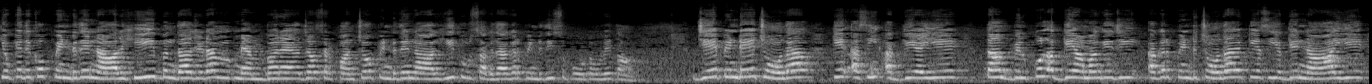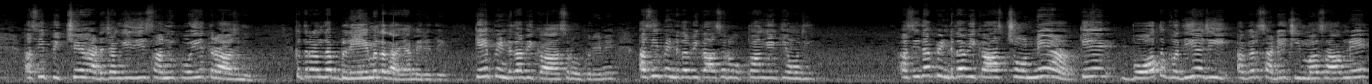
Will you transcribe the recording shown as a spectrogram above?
ਕਿਉਂਕਿ ਦੇਖੋ ਪਿੰਡ ਦੇ ਨਾਲ ਹੀ ਬੰਦਾ ਜਿਹੜਾ ਮੈਂਬਰ ਹੈ ਜਾਂ ਸਰਪੰਚ ਉਹ ਪਿੰਡ ਦੇ ਨਾਲ ਹੀ ਤੁਰ ਸਕਦਾ ਅਗਰ ਪਿੰਡ ਦੀ ਸਪੋਰਟ ਹੋਵੇ ਤਾਂ। ਜੇ ਪਿੰਡ ਇਹ ਚਾਹੁੰਦਾ ਕਿ ਅਸੀਂ ਅੱਗੇ ਆਈਏ, ਤਾਂ ਬਿਲਕੁਲ ਅੱਗੇ ਆਵਾਂਗੇ ਜੀ। ਅਗਰ ਪਿੰਡ ਚਾਹੁੰਦਾ ਹੈ ਕਿ ਅਸੀਂ ਅੱਗੇ ਨਾ ਆਈਏ, ਅਸੀਂ ਪਿੱਛੇ ਹਟ ਜਾਾਂਗੇ ਜੀ, ਸਾਨੂੰ ਕੋਈ ਇਤਰਾਜ਼ ਨਹੀਂ। ਇੱਕ ਤਰ੍ਹਾਂ ਦਾ ਬਲੇਮ ਲਗਾਇਆ ਮੇਰੇ ਤੇ ਕਿ ਪਿੰਡ ਦਾ ਵਿਕਾਸ ਰੋਕ ਰਹੇ ਨੇ। ਅਸੀਂ ਪਿੰਡ ਦਾ ਵਿਕਾਸ ਰੋਕਾਂਗੇ ਕਿਉਂ ਜੀ? ਅਸੀਂ ਤਾਂ ਪਿੰਡ ਦਾ ਵਿਕਾਸ ਚਾਹੁੰਦੇ ਆ ਕਿ ਬਹੁਤ ਵਧੀਆ ਜੀ, ਅਗਰ ਸਾਡੇ ਚੀਮਾ ਸਾਹਿਬ ਨੇ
